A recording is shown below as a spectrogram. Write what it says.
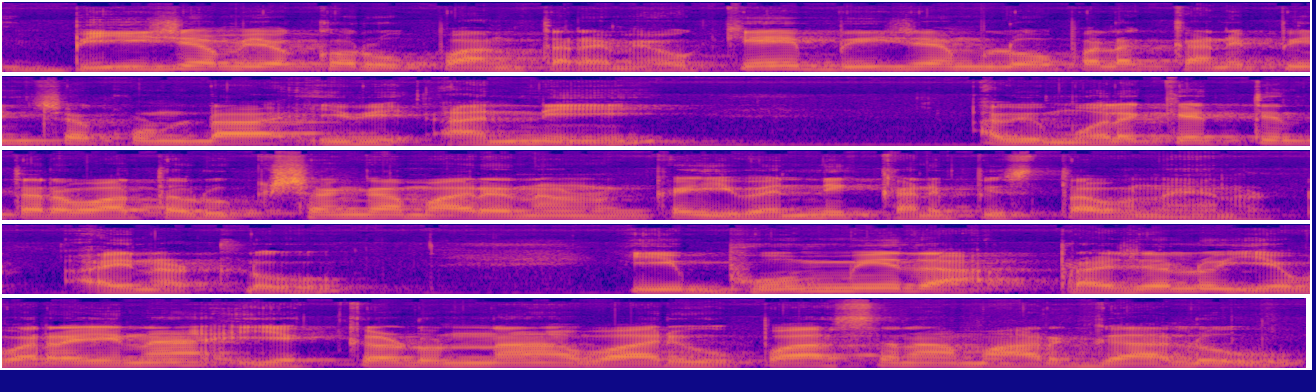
బీజం యొక్క రూపాంతరమే. ఒకే బీజం లోపల కనిపించకుండా ఇవి అన్నీ అవి మొలకెత్తిన తర్వాత వృక్షంగా మారినాక ఇవన్నీ కనిపిస్తూ ఉన్నాయి అన్నట్టు. అయినట్లు ఈ భూమి మీద ప్రజలు ఎవరైనా ఎక్కడున్నా వారి ఉపాసనా మార్గాలు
